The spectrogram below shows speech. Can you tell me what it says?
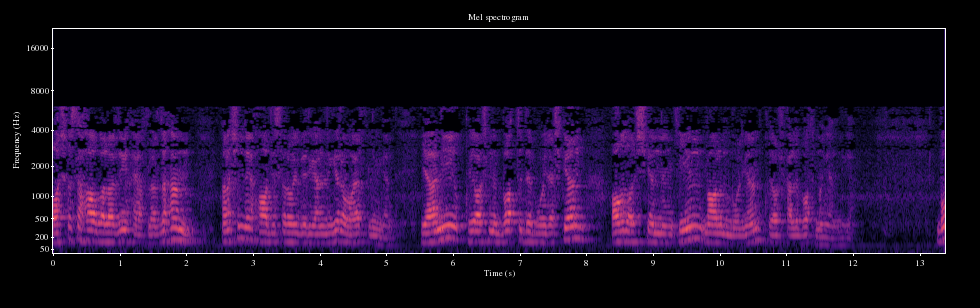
boshqa sahobalarning hayotlarida ham mana shunday hodisa ro'y berganligi rivoyat qilingan. Ya'ni quyoshni botdi deb o'ylashgan og'iz ochishgandan keyin ma'lum bo'lgan quyosh hali botmaganligi. Bu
